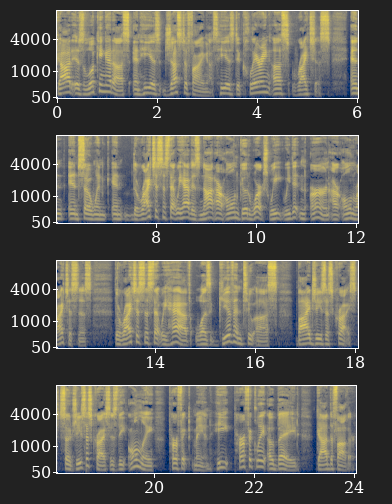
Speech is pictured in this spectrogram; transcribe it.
God is looking at us and he is justifying us. He is declaring us righteous. And and so when and the righteousness that we have is not our own good works. We we didn't earn our own righteousness. The righteousness that we have was given to us by Jesus Christ. So Jesus Christ is the only perfect man. He perfectly obeyed God the Father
